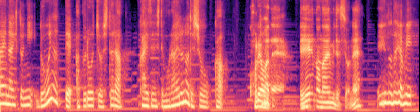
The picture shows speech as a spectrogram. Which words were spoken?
えない人にどうやってアプローチをしたら改善してもらえるのでしょうか？これはね、永遠の悩みですよね。永遠の悩み。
